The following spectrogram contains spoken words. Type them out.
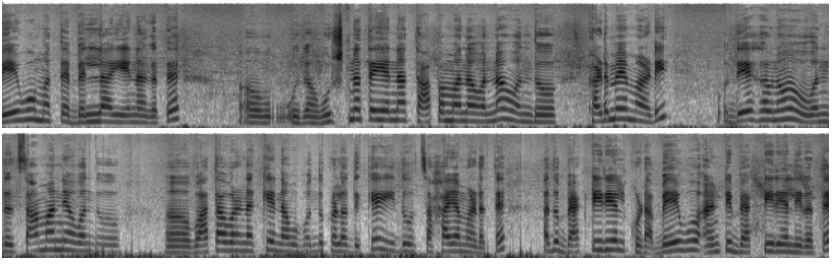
ಬೇವು ಮತ್ತು ಬೆಲ್ಲ ಏನಾಗುತ್ತೆ ಉಷ್ಣತೆಯನ್ನು, ತಾಪಮಾನವನ್ನು ಒಂದು ಕಡಿಮೆ ಮಾಡಿ ದೇಹನು ಒಂದು ಸಾಮಾನ್ಯ ಒಂದು ವಾತಾವರಣಕ್ಕೆ ನಾವು ಹೊಂದಿಕೊಳ್ಳೋದಕ್ಕೆ ಇದು ಸಹಾಯ ಮಾಡುತ್ತೆ. ಅದು ಬ್ಯಾಕ್ಟೀರಿಯಲ್ ಕೂಡ, ಬೇವು ಆ್ಯಂಟಿ ಬ್ಯಾಕ್ಟೀರಿಯಲ್ ಇರುತ್ತೆ.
